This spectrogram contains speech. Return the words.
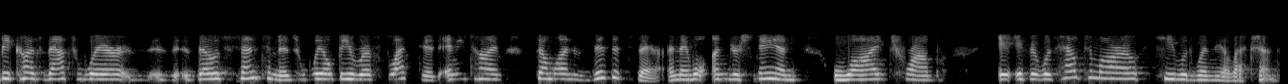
because that's where th- those sentiments will be reflected anytime someone visits there, and they will understand why Trump. If it was held tomorrow, he would win the election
